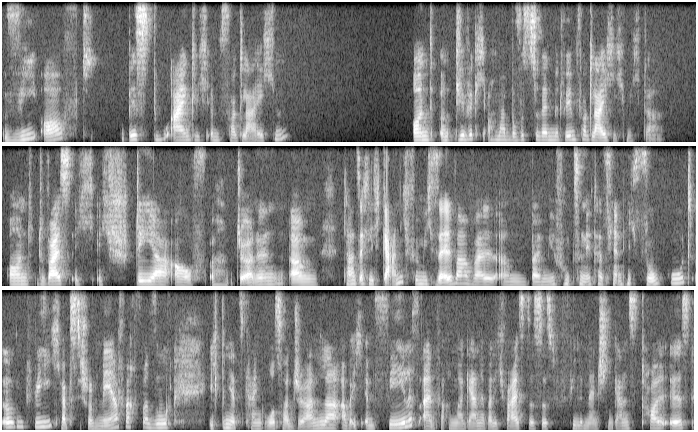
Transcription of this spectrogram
wie oft bist du eigentlich im Vergleichen? Und, und dir wirklich auch mal bewusst zu werden, mit wem vergleiche ich mich da. Und du weißt, ich, ich stehe auf äh, Journalen ähm, tatsächlich gar nicht für mich selber, weil ähm, bei mir funktioniert das ja nicht so gut irgendwie. Ich habe es schon mehrfach versucht. Ich bin jetzt kein großer Journaler, aber ich empfehle es einfach immer gerne, weil ich weiß, dass es für viele Menschen ganz toll ist.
